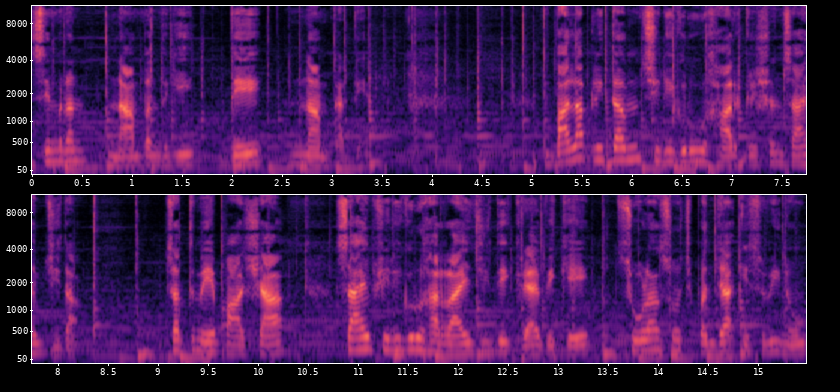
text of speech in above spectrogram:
ਸਿਮਰਨ ਨਾਮ ਬੰਦਗੀ ਦੇ ਨਾਮ ਕਰਦੇ ਹਾਂ। ਬਾਲਾ ਪ੍ਰੀਤਮ ਸ੍ਰੀ ਗੁਰੂ ਹਰਕ੍ਰਿਸ਼ਨ ਸਾਹਿਬ ਜੀ ਦਾ ਸਤਵੇਂ ਪਾਤਸ਼ਾਹ ਸਾਹਿਬ ਸ੍ਰੀ ਗੁਰੂ ਹਰਰਾਏ ਜੀ ਦੇ ਗ੍ਰਹਿ ਵਿਖੇ 1656 ਈਸਵੀ ਨੂੰ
